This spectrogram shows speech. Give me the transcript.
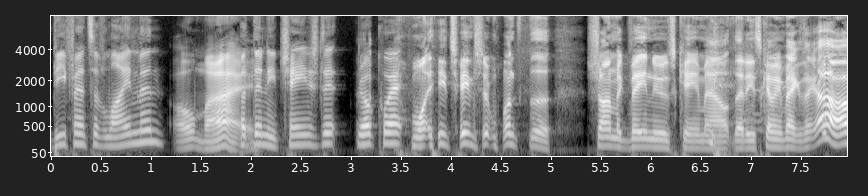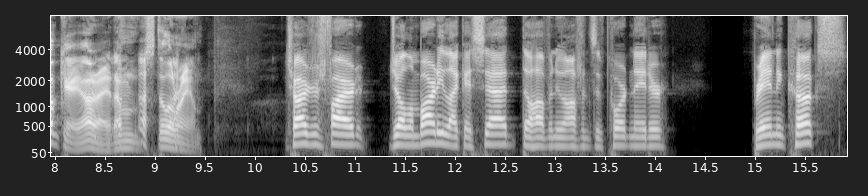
defensive lineman, Oh my! but then he changed it real quick. Well, he changed it once the Sean McVay news came out that he's coming back. He's like, oh, okay, all right, I'm still a Ram. Chargers fired Joe Lombardi. Like I said, they'll have a new offensive coordinator. Brandin Cooks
